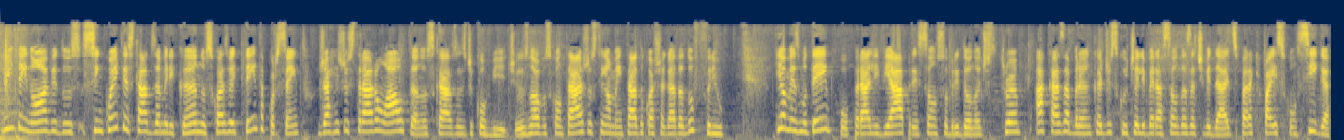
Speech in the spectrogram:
39 dos 50 estados americanos, quase 80%, já registraram alta nos casos de Covid. Os novos contágios têm aumentado com a chegada do frio. E, ao mesmo tempo, para aliviar a pressão sobre Donald Trump, a Casa Branca discute a liberação das atividades para que o país consiga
